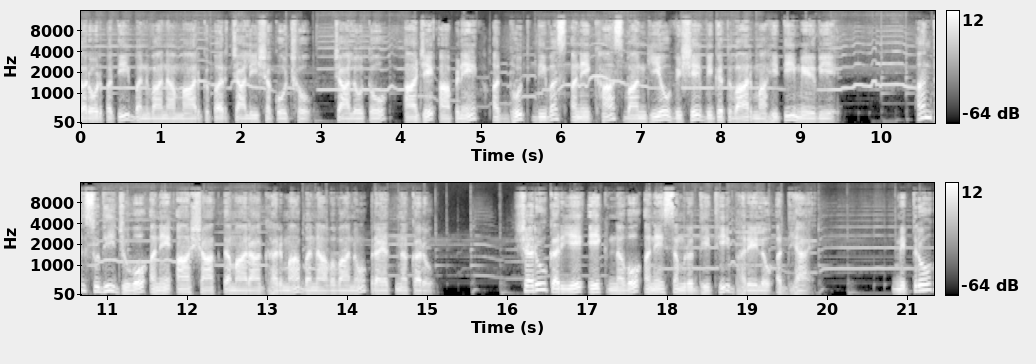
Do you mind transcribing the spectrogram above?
કરોડપતિ બનવાના માર્ગ પર ચાલી શકો છો. ચાલો તો, આજે આપણે અદ્ભુત દિવસ અને ખાસ વાનગીઓ વિશે વિગતવાર માહિતી મેળવીએ. અંત સુધી જુઓ અને આ શાક તમારા ઘરમાં બનાવવાનો પ્રયત્ન કરો. શરૂ કરીએ એક નવો અને સમૃદ્ધિથી ભરેલો અધ્યાય. મિત્રો,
